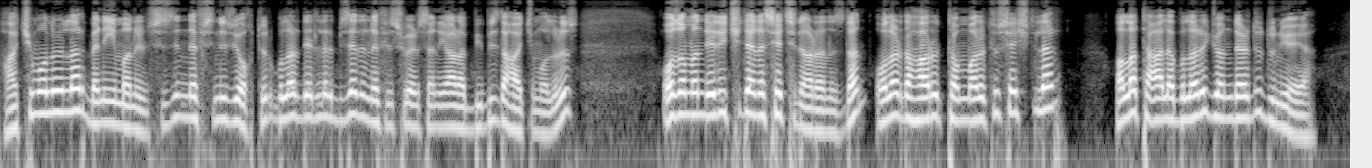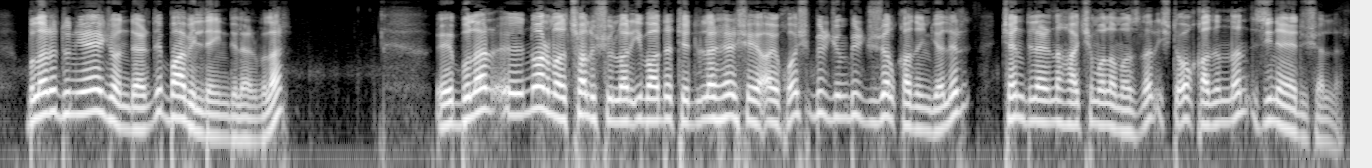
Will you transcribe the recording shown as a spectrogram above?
hakim oluyorlar. Ben iman. Sizin nefsiniz yoktur. Bunlar dediler bize de nefis versen ya Rabbi biz de hakim oluruz. O zaman dedi iki tane seçin aranızdan. Onlar da Harut'tan Marut'u seçtiler. Allah Teala bunları gönderdi dünyaya. Bunları dünyaya gönderdi. Babil'de indiler bunlar. E, bunlar e, normal çalışıyorlar, ibadet ediyorlar, her şeye ay hoş. Bir gün bir güzel kadın gelir, kendilerine hakim olamazlar. İşte o kadından zineye düşerler.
